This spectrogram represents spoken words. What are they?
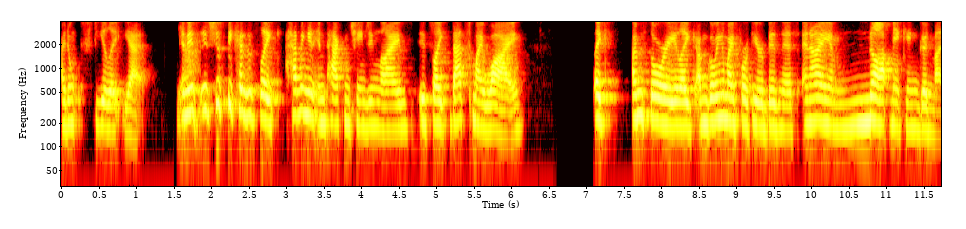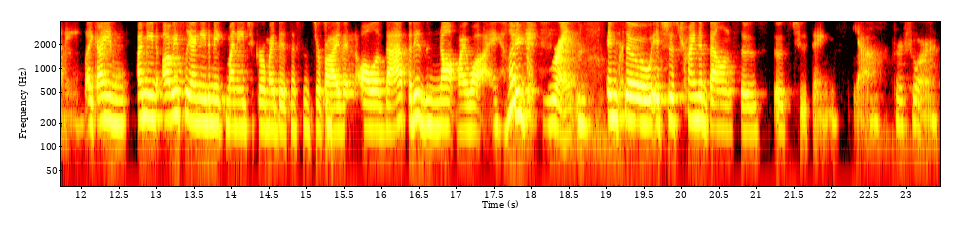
I don't feel it yet. Yeah. And it, it's just because it's like having an impact and changing lives. It's like, that's my why. Like I'm sorry, like I'm going in my fourth year of business and I am not making good money. Like I am, I mean, obviously I need to make money to grow my business and survive and all of that, but it is not my why. Like right. And right. so it's just trying to balance those those two things. Yeah, for sure.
